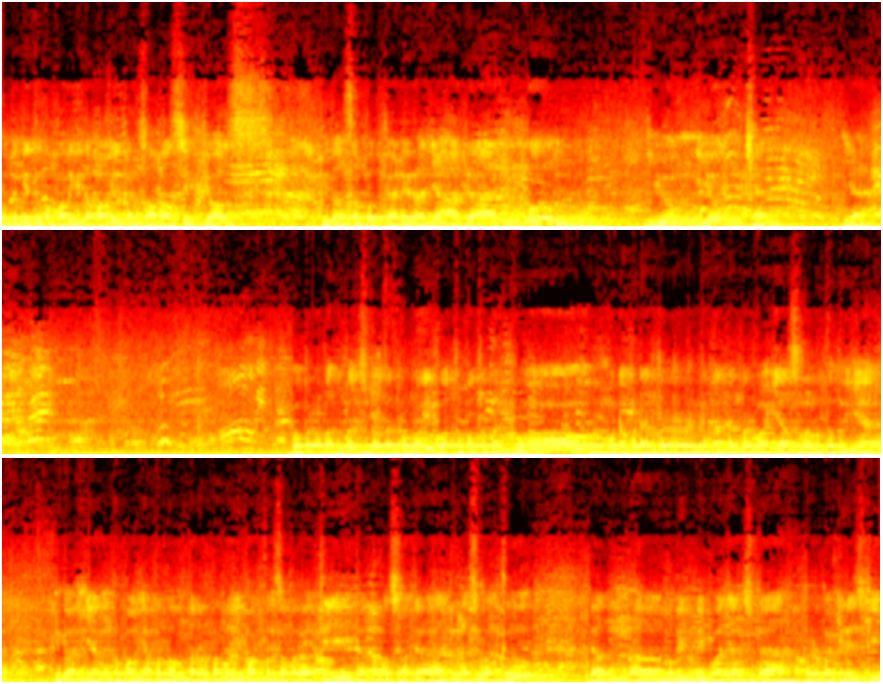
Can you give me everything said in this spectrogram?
Untuk itu kembali kita panggil bersama Sip Jos. Kita sambut kehadirannya ada Nurul Yung Yung Chen. Ya, beberapa tempat sudah terpenuhi buat teman-temanku mudah-mudahan berkenan dan berbahagia selalu tentunya. Juga yang tembangnya belum terpenuhi mohon bersabar hati karena masih ada durasi waktu. Dan eh, lebih-lebih buat yang sudah berbagi rezeki.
